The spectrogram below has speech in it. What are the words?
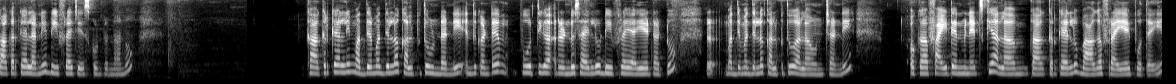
కాకరకాయలన్నీ డీప్ ఫ్రై చేసుకుంటున్నాను. కాకరకాయలని మధ్య మధ్యలో కలుపుతూ ఉండండి. ఎందుకంటే పూర్తిగా రెండు సైడ్లు డీప్ ఫ్రై అయ్యేటట్టు మధ్య మధ్యలో కలుపుతూ అలా ఉంచండి. ఒక ఫైవ్ టెన్ మినిట్స్కి అలా కాకరకాయలు బాగా ఫ్రై అయిపోతాయి.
